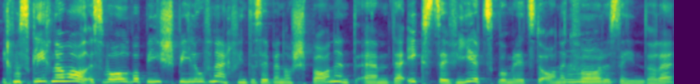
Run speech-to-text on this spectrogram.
ich muss gleich nochmal ein Volvo-Beispiel aufnehmen. Ich finde das eben noch spannend. Ähm, der XC40, wo wir jetzt hier angefahren Mhm. sind, oder?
